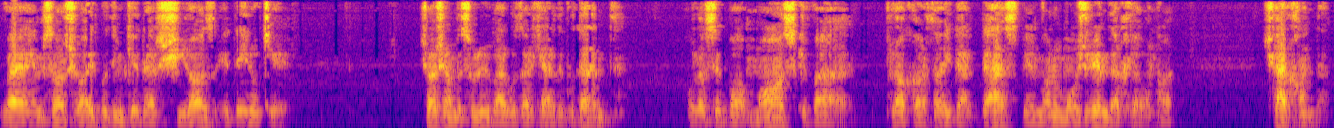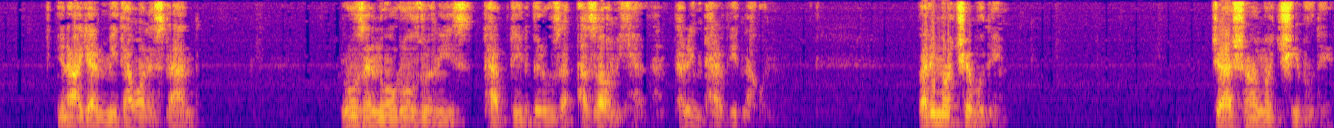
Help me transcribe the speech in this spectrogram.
و امسال شاهد بودیم که در شیراز ادهی رو که چهارشنبه سوری برگزار کرده بودند. خلاصه با ماسک و پلاکارت هایی در دست به عنوان مجرم در خیابان ها چرخاندند اینا اگر می توانستند روز نوروز رو نیز تبدیل به روز عزا می کردن. در این تردید نکنیم. ولی ما چه بودیم؟ جشن ما چی بوده؟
